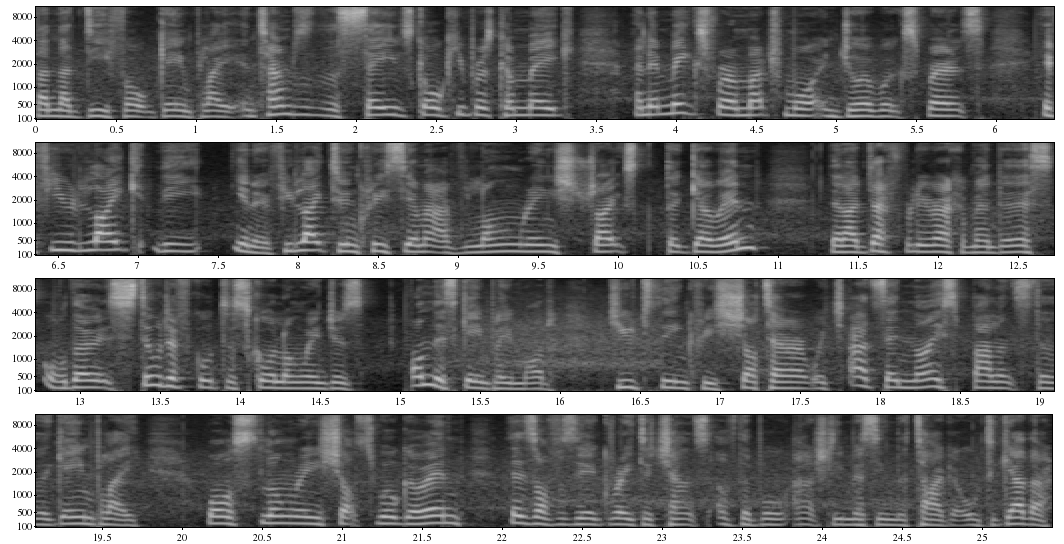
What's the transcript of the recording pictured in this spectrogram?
than the default gameplay in terms of the saves goalkeepers can make, and it makes for a much more enjoyable experience. If you like the, you know, if you like to increase the amount of long range strikes that go in, then I definitely recommend this, although it's still difficult to score long ranges on this gameplay mod due to the increased shot error, which adds a nice balance to the gameplay. Whilst long range shots will go in, there's obviously a greater chance of the ball actually missing the target altogether.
